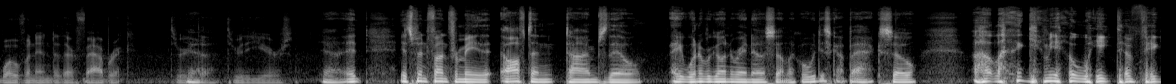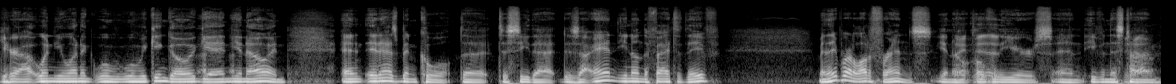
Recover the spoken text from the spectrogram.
woven into their fabric through yeah. the through the years. Yeah, it it's been fun for me. Oftentimes they'll hey, when are we going to Reynosa? I'm like, well, we just got back, so uh, like, give me a week to figure out when you want to when, when, we can go again, you know. And and it has been cool to to see that desire, and you know, the fact that they've, man, they brought a lot of friends, you know, over the years, and even this time. Yeah.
